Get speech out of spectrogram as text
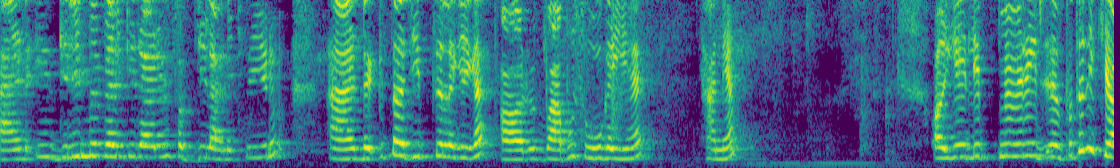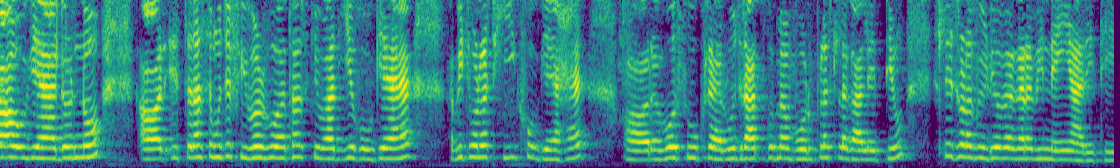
एंड इस ग्रीन में पहन के जा रही हूँ सब्ज़ी लाने के लिए यू नो एंड कितना अजीब से लगेगा, और बाबू सो गई है, हानिया। और ये लिप में मेरी, पता नहीं क्या हो गया आई डोंट नो और इस तरह से मुझे फीवर हुआ था, उसके बाद ये हो गया है. अभी थोड़ा ठीक हो गया है और वो सूख रहा है. रोज़ रात को मैं वोर प्लस लगा लेती हूँ, इसलिए थोड़ा वीडियो वगैरह भी नहीं आ रही थी.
